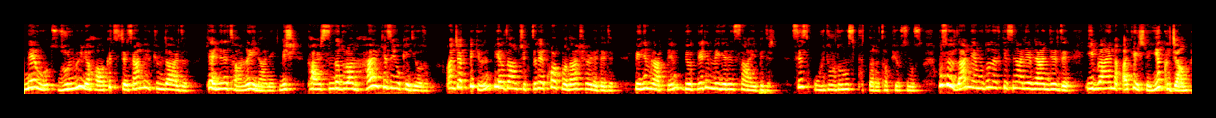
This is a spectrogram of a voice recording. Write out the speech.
Nemrut zulmüyle halkı titreten bir hükümdardı. Kendini tanrı ilan etmiş, karşısında duran herkesi yok ediyordu. Ancak bir gün bir adam çıktı ve korkmadan şöyle dedi. Benim Rabbim göklerin ve yerin sahibidir. Siz uydurduğunuz putlara tapıyorsunuz. Bu sözler Nemrut'un öfkesini alevlendirdi. İbrahim'i ateşle yakacağım,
